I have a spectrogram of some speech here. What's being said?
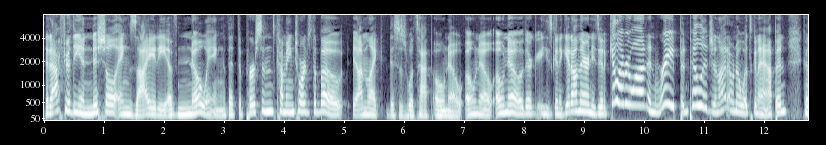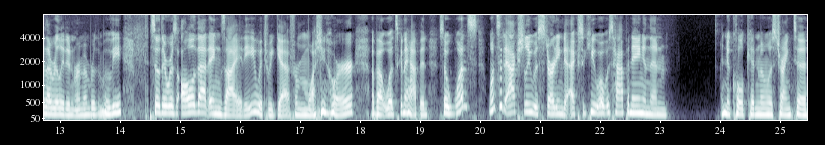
that after the initial anxiety of knowing that the person's coming towards the boat, I'm like, this is what's happening. Oh no, oh no, oh no. They're, he's going to get on there and he's going to kill everyone and rape and pillage. And I don't know what's going to happen because I really didn't remember the movie. So there was all of that anxiety, which we get from watching horror about what's going to happen. So once once it actually was starting to execute what was happening, and then Nicole Kidman was trying to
